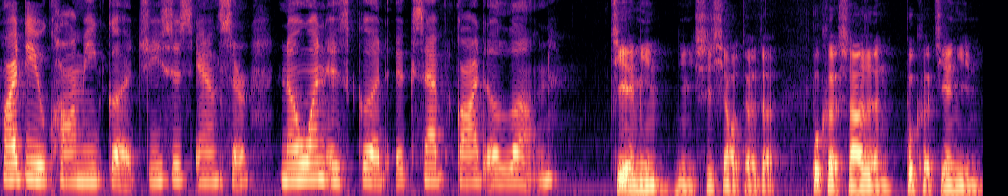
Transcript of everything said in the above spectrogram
Why do you call me good? Jesus answered, No one is good except God alone. 诫命你是晓得的： 不可杀人，不可奸淫，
